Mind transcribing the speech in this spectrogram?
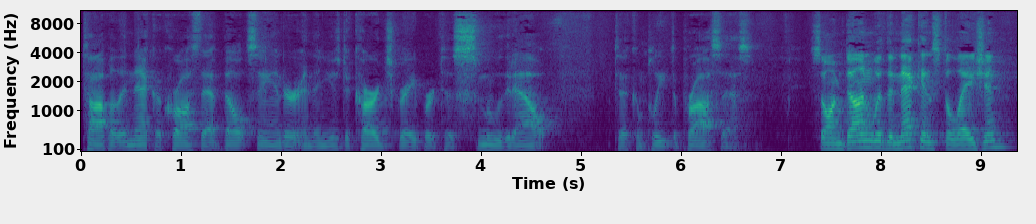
top of the neck across that belt sander and then used a card scraper to smooth it out to complete the process. So I'm done with the neck installation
